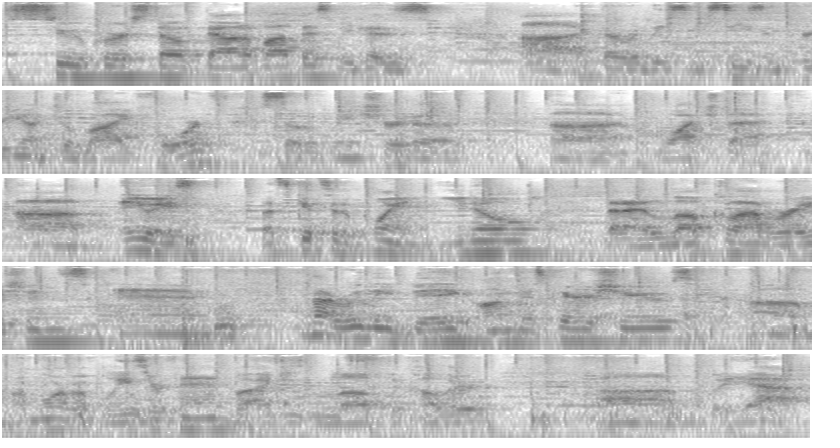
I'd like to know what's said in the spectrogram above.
Super stoked out about this because uh, they're releasing season three on July 4th, so make sure to uh, watch that. Um, anyways, let's get to the point. You know that I love collaborations and I'm not really big on this pair of shoes. Um, I'm more of a blazer fan, but I just love the color. Um, but yeah,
